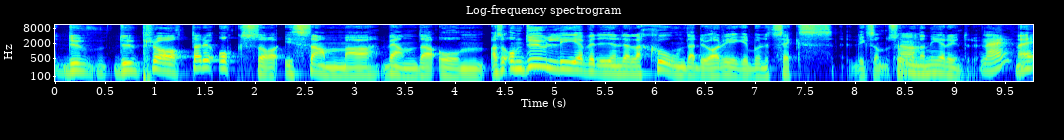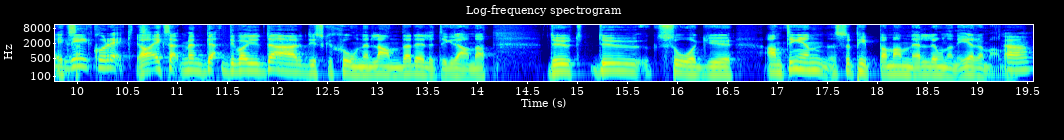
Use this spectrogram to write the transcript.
du, du pratade också i samma vända om... Alltså om du lever i en relation där du har regelbundet sex, liksom, så onanerar ju inte du. Nej, Nej det exakt. är korrekt. Ja, exakt. Men det, det var ju där diskussionen landade lite grann. Att du, du såg ju, antingen så pippar man eller onanerar man. M-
